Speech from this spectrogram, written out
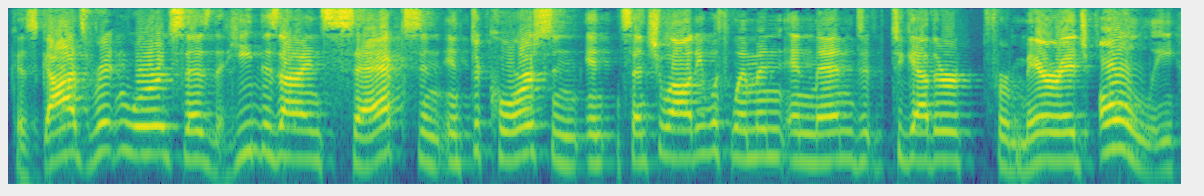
Because God's written word says that He designed sex and intercourse and, and sensuality with women and men t- together for marriage only.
